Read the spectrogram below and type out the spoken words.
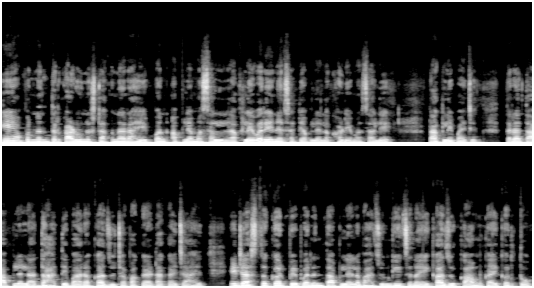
हे आपण नंतर काढूनच टाकणार आहे पण आपल्या मसाल्याला फ्लेवर येण्यासाठी आपल्याला खडे मसाले टाकले पाहिजेत. तर आता आपल्याला दहा ते बारा काजूच्या पाकळ्या टाकायच्या आहेत. हे जास्त करपेपर्यंत आपल्याला भाजून घ्यायचं नाही. काजू काम काय करतो?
